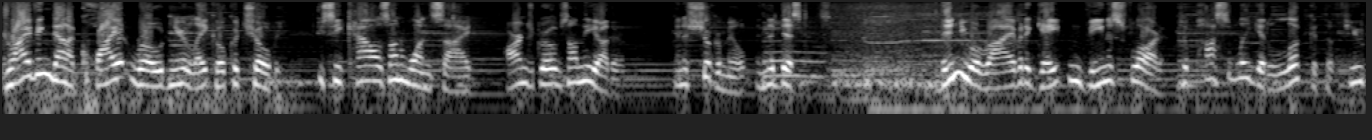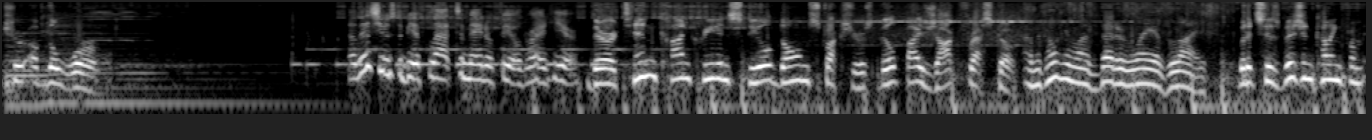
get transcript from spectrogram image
Driving down a quiet road near Lake Okeechobee, you see cows on one side, orange groves on the other, and a sugar mill in the distance. Then you arrive at a gate in Venus, Florida, to possibly get a look at the future of the world. Now this used to be a flat tomato field right here. There are 10 concrete and steel dome structures built by Jacque Fresco. I'm talking about a better way of life. But it's his vision coming from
